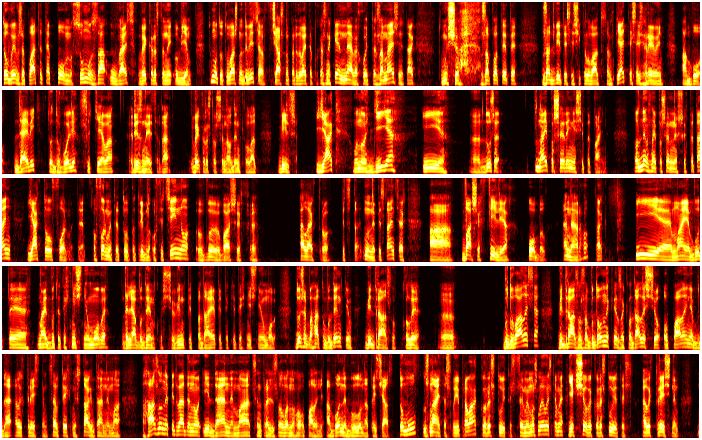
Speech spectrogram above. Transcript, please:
то ви вже платите повну суму за увесь використаний об'єм. Тому тут уважно дивіться, вчасно передавайте показники, не виходьте за межі, так? тому що заплатити за 2000 кВт там 5 тисяч гривень або 9, то доволі суттєва різниця, да? використавши на 1 кВт більше. Як воно діє і е, дуже найпоширеніші питання. Одним з найпоширеніших питань, як то оформити. Оформити то потрібно офіційно в ваших е, ну не підстанціях, а в ваших філіях обленерго, так? І е, має бути, мають бути технічні умови для будинку, що він підпадає під такі технічні умови. Дуже багато будинків відразу, коли е, будувалися, відразу забудовники закладали, що опалення буде електричним. Це в тих містах, де нема газу не підведено і де нема централізованого опалення або не було на той час. Тому знайте свої права, користуйтесь цими можливостями. Якщо ви користуєтесь електричним,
